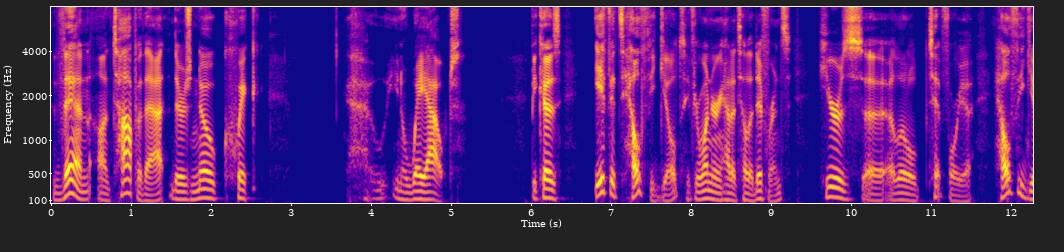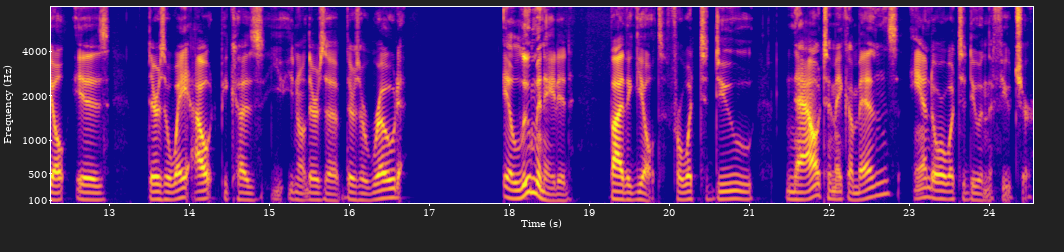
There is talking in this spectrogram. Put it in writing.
Then, on top of that, there's no quick you know, way out. Because if it's healthy guilt, if you're wondering how to tell the difference, here's a, a little tip for you. Healthy guilt is there's a way out because you, you know there's a there's a road illuminated by the guilt for what to do now to make amends and or what to do in the future.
